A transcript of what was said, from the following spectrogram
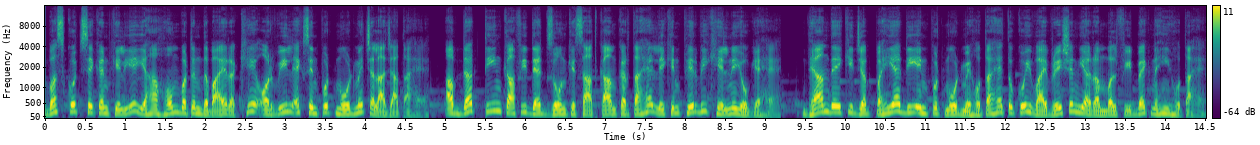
बस कुछ सेकंड के लिए यहाँ होम बटन दबाए रखें और व्हील एक्स इनपुट मोड में चला जाता है। अब डट तीन काफ़ी डेड जोन के साथ काम करता है, लेकिन फिर भी खेलने योग्य है। ध्यान दें कि जब पहिया डी इनपुट मोड में होता है तो कोई वाइब्रेशन या रंबल फीडबैक नहीं होता है।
